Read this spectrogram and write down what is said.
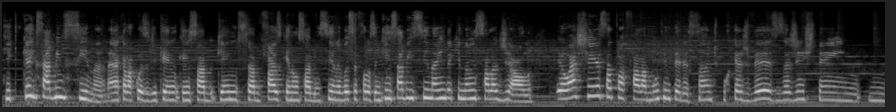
Que quem sabe ensina, né? Aquela coisa de quem, quem sabe, quem sabe faz, quem não sabe ensina. Você falou assim, quem sabe ensina ainda que não em sala de aula. Eu achei essa tua fala muito interessante, porque às vezes a gente tem um,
